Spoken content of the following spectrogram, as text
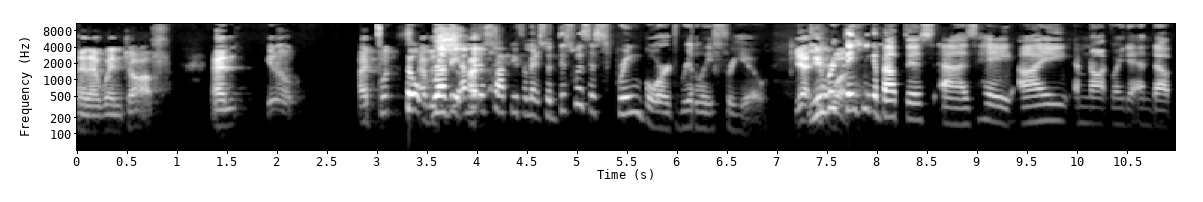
And I went off. And, you know, I put, So I was, Ravi, I'm going to stop you for a minute. So this was a springboard, really, for you. yeah, You were was. thinking about this as, hey, I am not going to end up,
